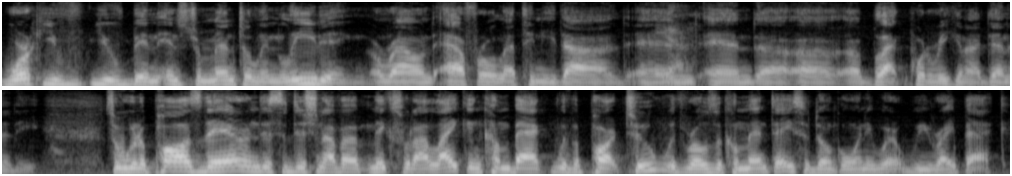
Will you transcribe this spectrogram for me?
work you've you've been instrumental in leading around Afro Latinidad and yeah. and uh, uh, uh, Black Puerto Rican identity. So we're going to pause there in this edition of a Mix What I Like and come back with a part two with Rosa Clemente. So don't go anywhere. We'll be right back.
